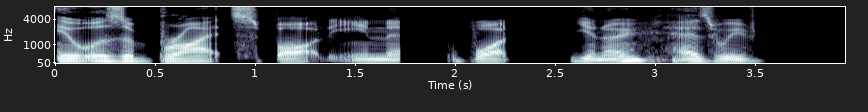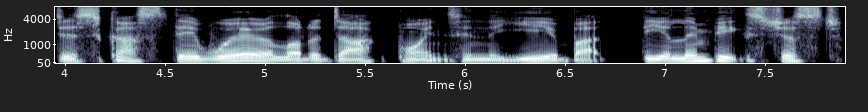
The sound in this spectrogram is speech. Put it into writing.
it was a bright spot in what you know as we've discussed there were a lot of dark points in the year but the olympics just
